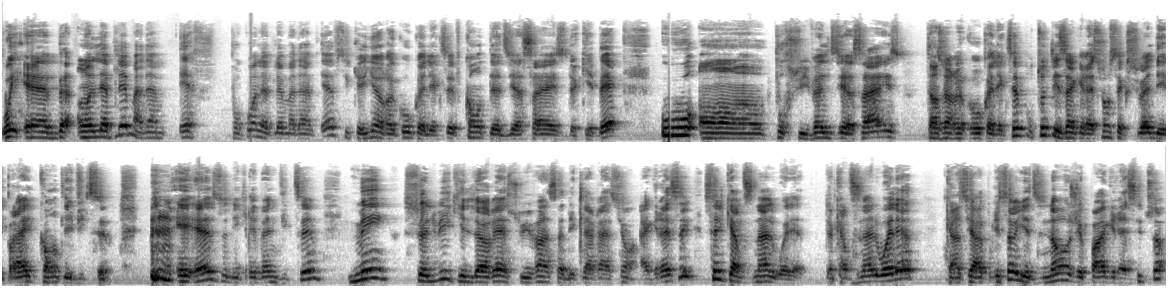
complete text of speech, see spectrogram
Oui, euh, ben, on l'appelait Madame F. Pourquoi on l'appelait Madame F? C'est qu'il y a eu un recours collectif contre le diocèse de Québec où on poursuivait le diocèse dans un recours collectif pour toutes les agressions sexuelles des prêtres contre les victimes. Et elle se décrivait une victime, mais celui qui l'aurait, suivant sa déclaration, agressé, c'est le cardinal Ouellet. Le cardinal Ouellet, quand il a appris ça, il a dit non, j'ai pas agressé tout ça,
